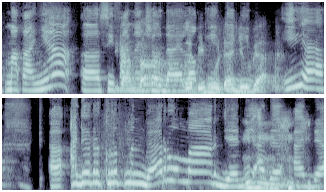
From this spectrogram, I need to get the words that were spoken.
makanya uh, si Di kantor financial dialogue lebih muda itu di- juga. iya, uh, ada rekrutmen baru Mar. Jadi Mhm. ada ada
